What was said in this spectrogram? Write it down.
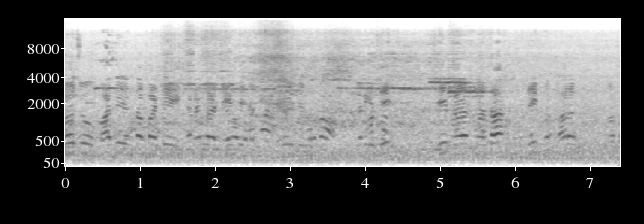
ఈరోజు భారతీయ జనతా పార్టీ ఘనంగా జయంతి జరిగింది. జై భారత్ మాత జై భారత్ మాత.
